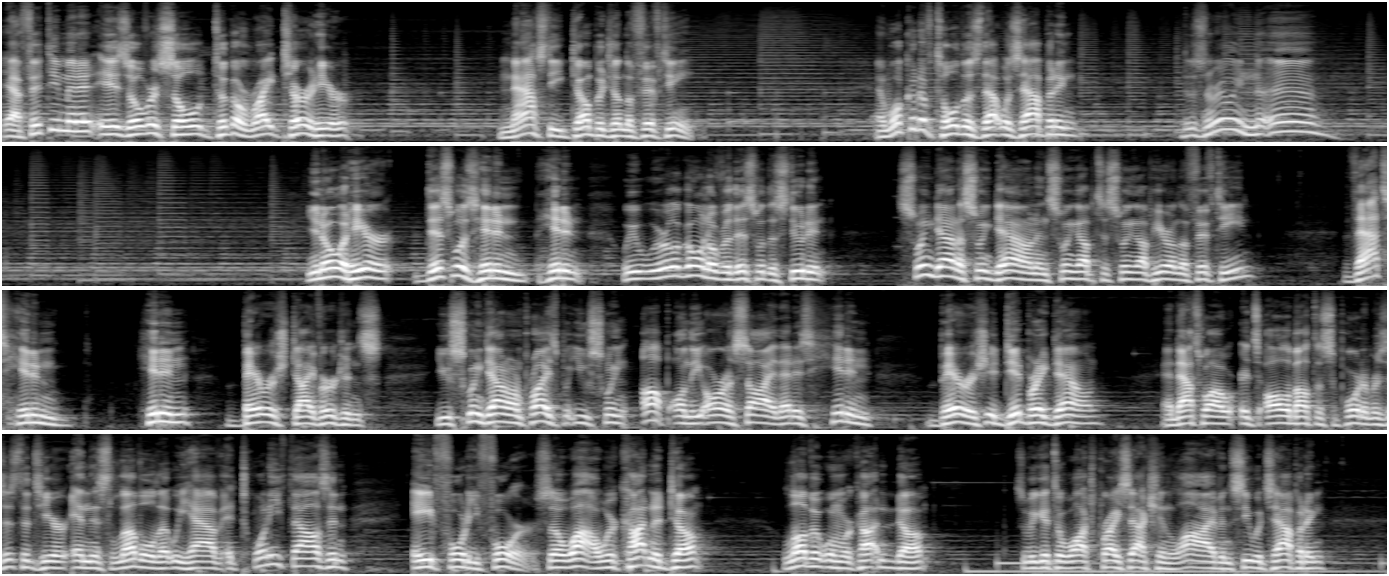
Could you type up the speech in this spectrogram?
Yeah, 15 minute is oversold. Took a right turn here. Nasty dumpage on the 15. And what could have told us that was happening? There's really... Eh, you know what? Here, this was hidden. Hidden. We, we were going over this with a student. Swing down to swing down and swing up to swing up here on the 15. That's hidden, hidden bearish divergence. You swing down on price, but you swing up on the RSI. That is hidden bearish. It did break down, and that's why it's all about the support and resistance here and this level that we have at 20,844. So wow, we're caught in a dump. Love it when we're caught in a dump. So we get to watch price action live and see what's happening.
